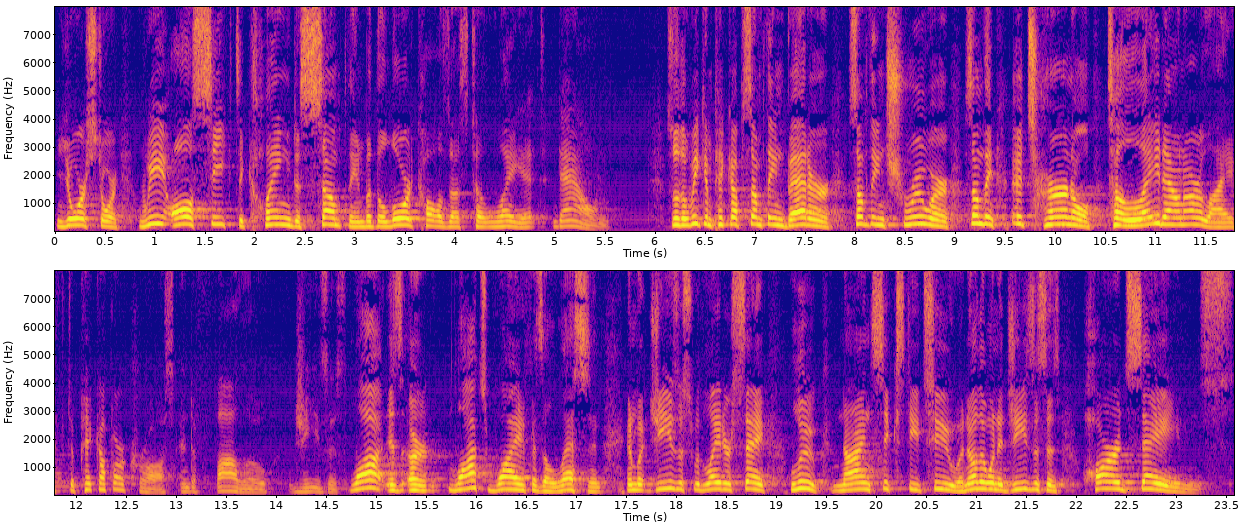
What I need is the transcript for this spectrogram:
your story. We all seek to cling to something, but the Lord calls us to lay it down so that we can pick up something better, something truer, something eternal, to lay down our life, to pick up our cross, and to follow Jesus. Lot is, or Lot's wife is a lesson in what Jesus would later say, Luke 9:62, another one of Jesus' hard sayings.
